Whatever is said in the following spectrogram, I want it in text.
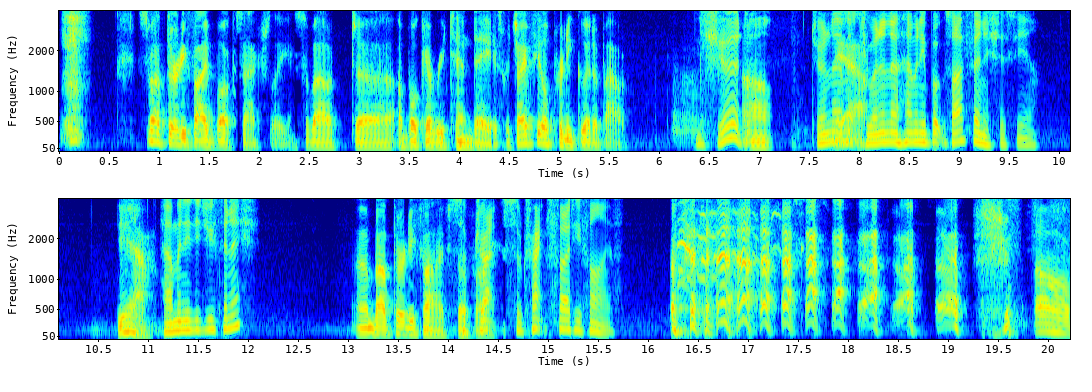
It's about 35 books, actually. It's about uh, a book every 10 days, which I feel pretty good about. You should. Uh, do you know? Yeah. Do you want to know how many books I finished this year? Yeah. How many did you finish? Uh, about thirty-five. So subtract far. subtract thirty-five. oh,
